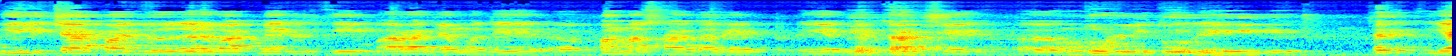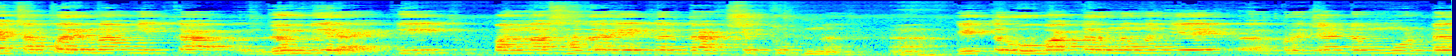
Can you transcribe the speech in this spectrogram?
गेली चार पाच दिवस झाले बातम्या येतात की राज्यामध्ये पन्नास हजार एक- द्राक्षे तोडली तोडली गेली. तर याचा परिणाम इतका गंभीर आहे की पन्नास हजार एकर द्राक्ष तुटणं हं. एक तर उभा करणं म्हणजे प्रचंड मोठं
